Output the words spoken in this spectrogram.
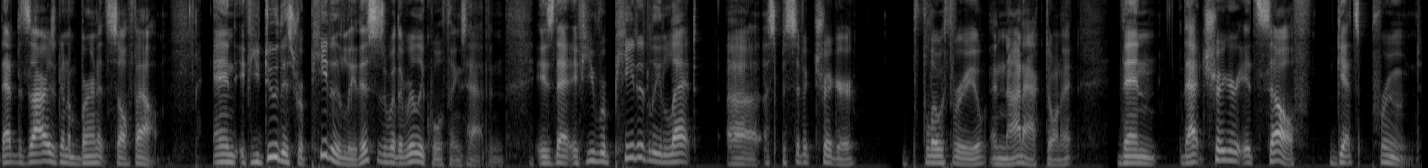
that desire is going to burn itself out. And if you do this repeatedly, this is where the really cool things happen, is that if you repeatedly let uh, a specific trigger flow through you and not act on it, then that trigger itself gets pruned.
